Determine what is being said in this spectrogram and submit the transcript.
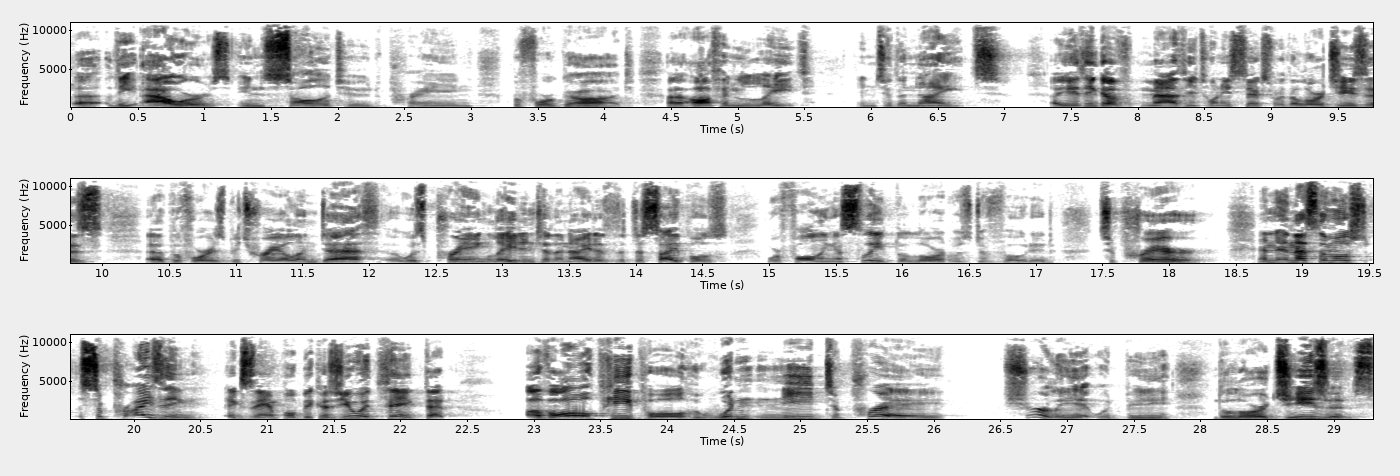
Uh, the hours in solitude praying before God, uh, often late into the night. Uh, you think of Matthew 26, where the Lord Jesus, uh, before his betrayal and death, uh, was praying late into the night as the disciples were falling asleep. The Lord was devoted to prayer. And, and that's the most surprising example because you would think that of all people who wouldn't need to pray, surely it would be the Lord Jesus,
